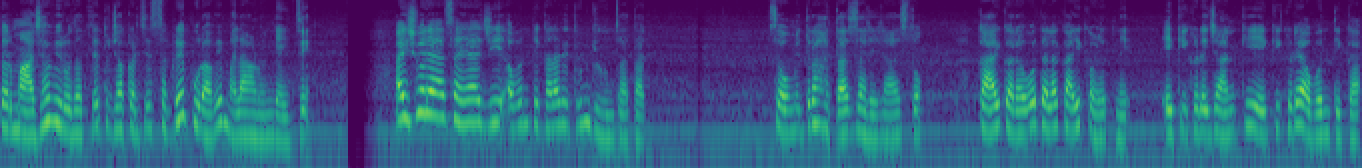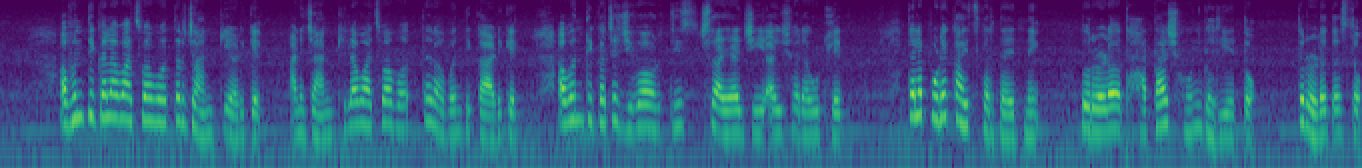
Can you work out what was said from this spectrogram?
तर माझ्या विरोधातले तुझ्याकडचे सगळे पुरावे मला आणून द्यायचे. ऐश्वर्या सयाजी अवंतिकाला तिथून घेऊन जातात. सौमित्र हताश झालेला असतो. काय करावं त्याला काही कळत नाही. एकीकडे जानकी एकीकडे अवंतिका. अवंतिकाला वाचवावं तर जानकी अडकेल आणि जानकीला वाचवावं तर अवंतिका अडकेल. अवंतिकाच्या जीवावरती सयाजी ऐश्वर्या उठलेत. त्याला पुढे काहीच करता येत नाही. तो रडत हताश होऊन घरी येतो. तो रडत असतो.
